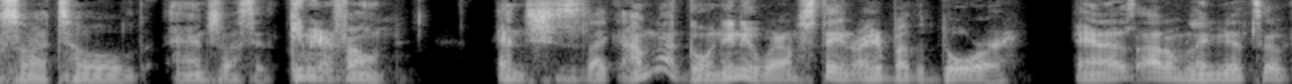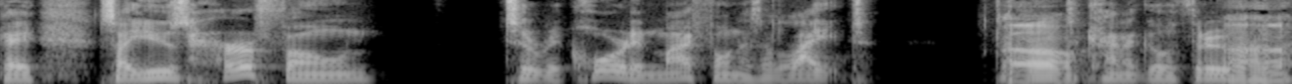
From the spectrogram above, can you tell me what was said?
So I told Angela, I said, give me your phone. And she's like, I'm not going anywhere. I'm staying right here by the door. And I, was, I don't blame you. It's okay. So I used her phone to record and my phone as a light Oh, to kind of go through. uh huh.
